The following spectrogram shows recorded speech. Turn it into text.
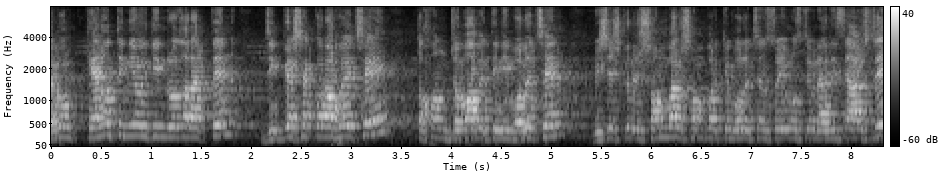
এবং কেন তিনি ওই দিন রোজা রাখতেন? জিজ্ঞাসা করা হয়েছে, তখন জবাবে তিনি বলেছেন, বিশেষ করে সোমবার সম্পর্কে বলেছেন, সহি মুসলিমের হাদিসে আসছে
